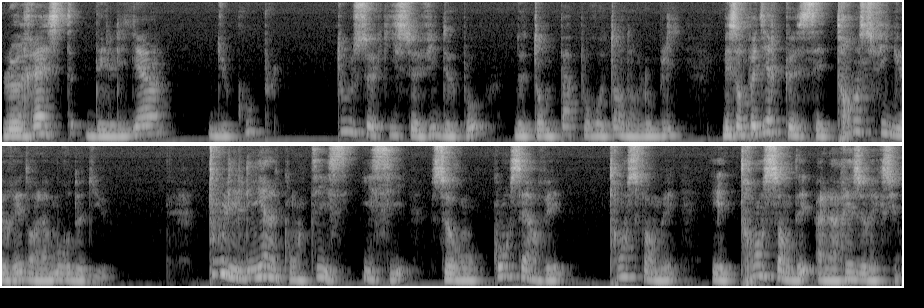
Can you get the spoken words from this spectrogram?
Le reste des liens du couple, tout ce qui se vit de beau, ne tombe pas pour autant dans l'oubli, mais on peut dire que c'est transfiguré dans l'amour de Dieu. Tous les liens qu'on tisse ici seront conservés, transformés et transcendés à la résurrection.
